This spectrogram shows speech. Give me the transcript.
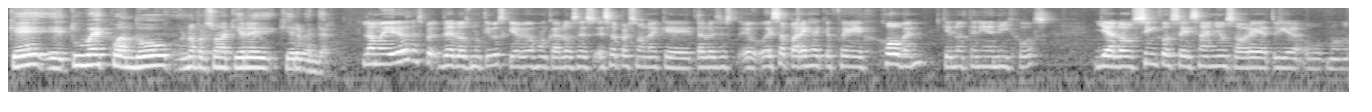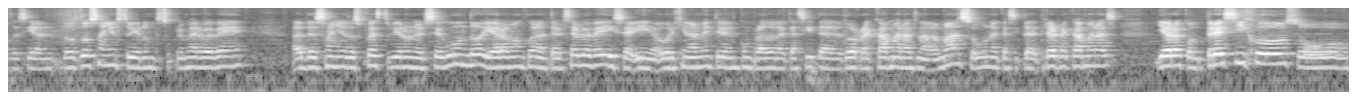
que eh, tú ves cuando una persona quiere, quiere vender? La mayoría de, las de los motivos que yo veo, Juan Carlos, es esa persona que tal vez, es- eh, o esa pareja que fue joven, que no tenían hijos, y a los 5 o 6 años ahora ya tuvieron, o vamos a decir, a los 2 años tuvieron su primer bebé, a dos años después tuvieron el segundo, y ahora van con el tercer bebé, y, se, y originalmente habían comprado una casita de dos recámaras nada más, o una casita de tres recámaras, y ahora con tres hijos, o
